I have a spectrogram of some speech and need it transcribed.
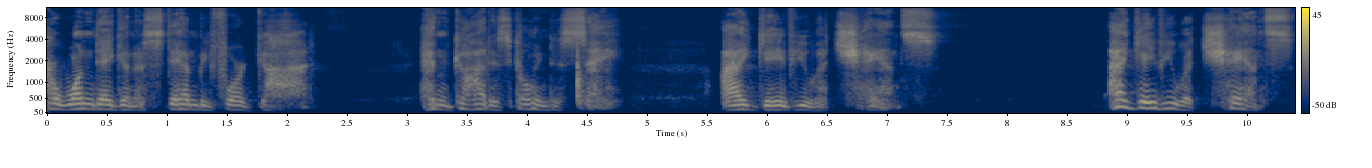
are one day going to stand before God and God is going to say, I gave you a chance. I gave you a chance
